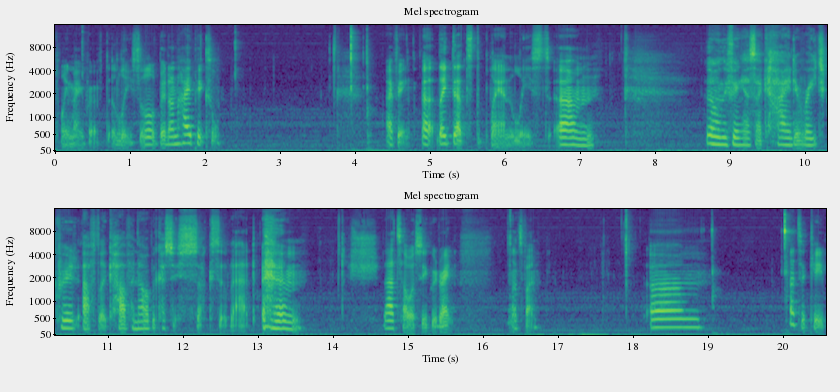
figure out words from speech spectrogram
playing Minecraft at least a little bit on Hypixel. I think uh, like that's the plan at least. Um, the only thing is I kinda rage quit after like half an hour because it sucks so bad. Um, shh, that's our secret, right? That's fine. Um, that's a cave.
